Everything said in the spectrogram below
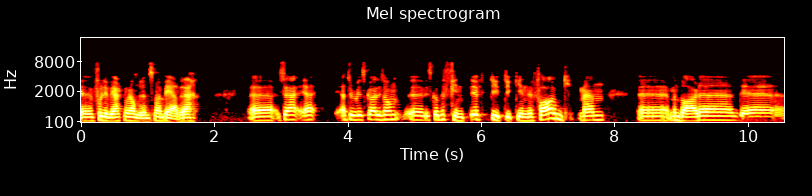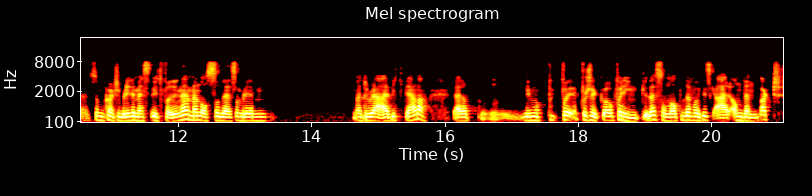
eh, får levert noe i andre enn som er bedre. Eh, så jeg, jeg, jeg, tror vi skal, liksom, vi skal definitivt dypdykke inn i fag, men, men da er det det som kanskje blir det mest utfordrende, men også det som blir som jeg tror er viktig her, da, det er at vi må for, forsøke å forenkle det sånn at det faktisk er anvendbart.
